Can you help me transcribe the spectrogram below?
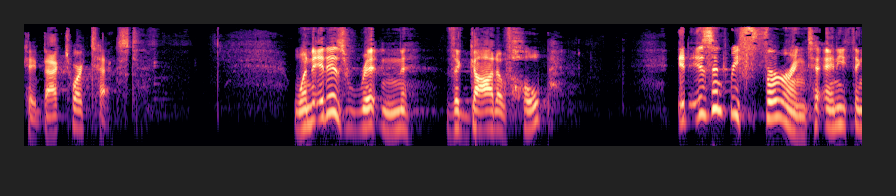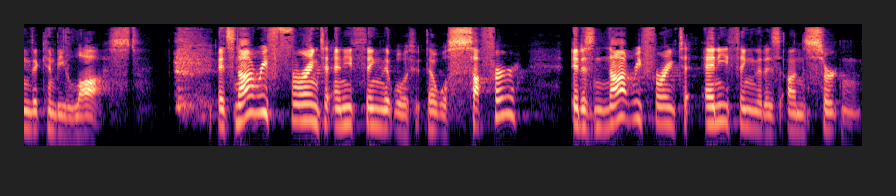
Okay, back to our text. When it is written, the God of hope, it isn't referring to anything that can be lost. It's not referring to anything that will, that will suffer. It is not referring to anything that is uncertain.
